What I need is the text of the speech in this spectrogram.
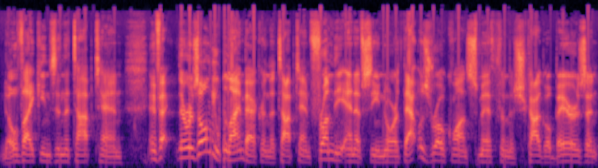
No Vikings in the top 10. In fact, there was only one linebacker in the top 10 from the NFC North. That was Roquan Smith from the Chicago Bears. And,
